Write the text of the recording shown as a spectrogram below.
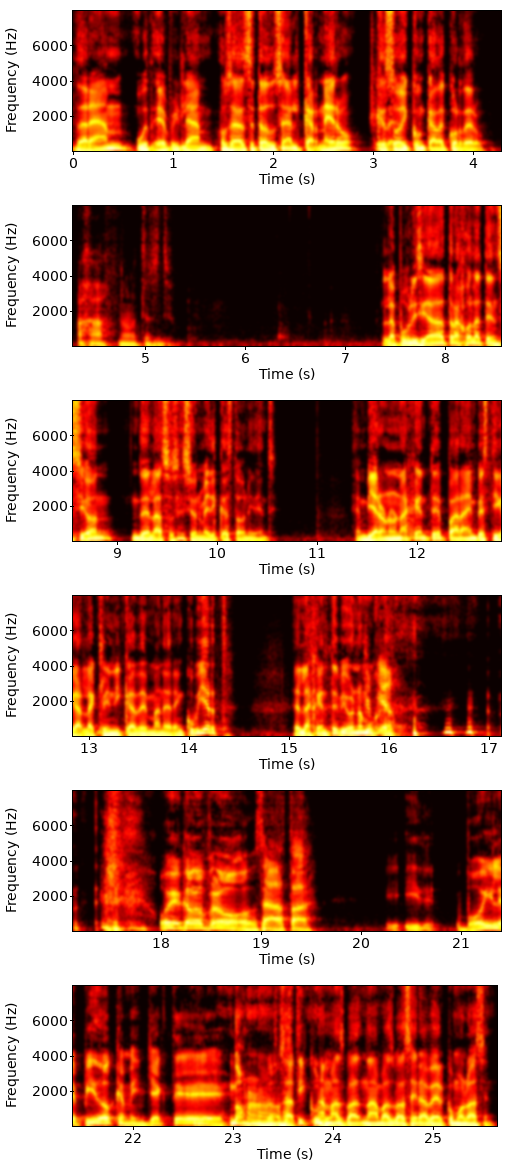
That am with every lamb. O sea, se traduce al carnero que soy con cada cordero. Ajá, no, no tiene sentido. La publicidad atrajo la atención de la Asociación Médica Estadounidense. Enviaron a un agente para investigar la clínica de manera encubierta. El agente vio a una Qué mujer. Oye, cabrón, pero, o sea, hasta. Y, y voy y le pido que me inyecte. No, no, no. los o sea, testículos. nada más, va- nada más vas a ir a ver cómo lo hacen.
